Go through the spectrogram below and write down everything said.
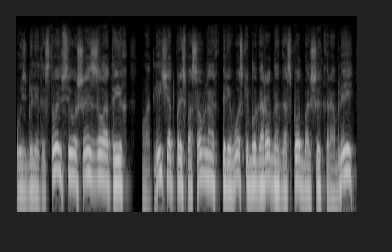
пусть билеты стоят всего шесть золотых, в отличие от приспособленных к перевозке благородных господ больших кораблей,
